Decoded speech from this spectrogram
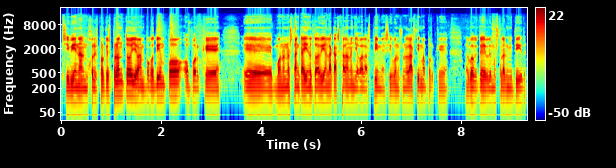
si bien a lo mejor es porque es pronto, llevan poco tiempo o porque eh, bueno, no están cayendo todavía en la cascada, no han llegado a las pymes. Y bueno, es una lástima porque algo que queremos transmitir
